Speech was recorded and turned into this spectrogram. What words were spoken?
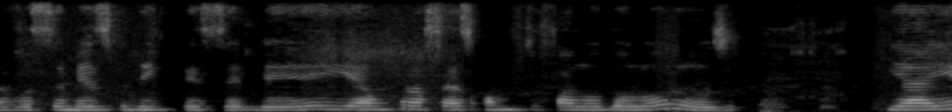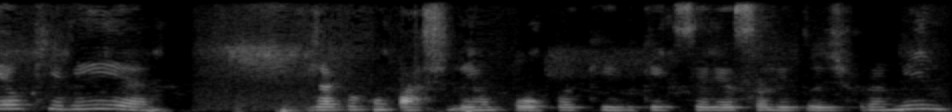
é você mesmo que tem que perceber e é um processo, como tu falou, doloroso. E aí eu queria, já que eu compartilhei um pouco aqui do que seria solitude para mim,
